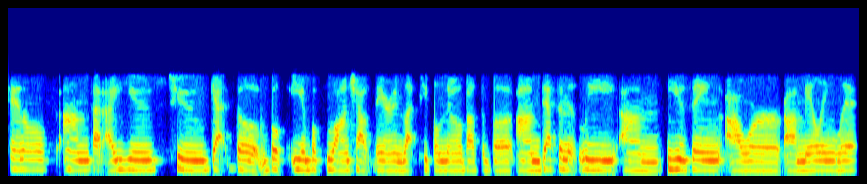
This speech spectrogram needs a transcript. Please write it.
channels um, that I used to get the book, you know, book launch out there and let people know about the book. Um, definitely um, using our uh, mailing list,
